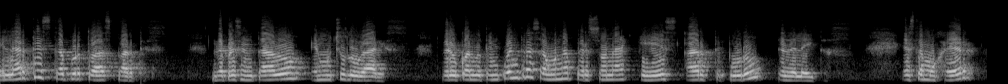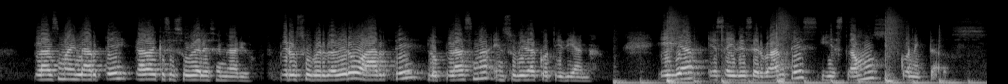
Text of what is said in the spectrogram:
El arte está por todas partes, representado en muchos lugares, pero cuando te encuentras a una persona que es arte puro, te deleitas. Esta mujer plasma el arte cada que se sube al escenario, pero su verdadero arte lo plasma en su vida cotidiana. Ella es Aide Cervantes y estamos conectados.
